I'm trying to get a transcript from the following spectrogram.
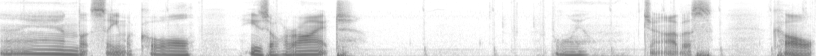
And let's see, McCall. He's alright. Boyle. Jarvis. Cole.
